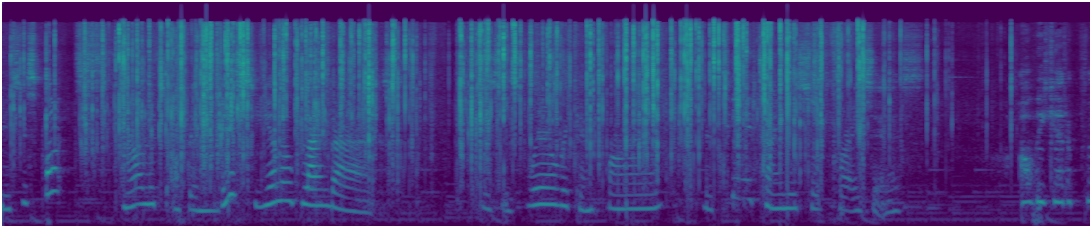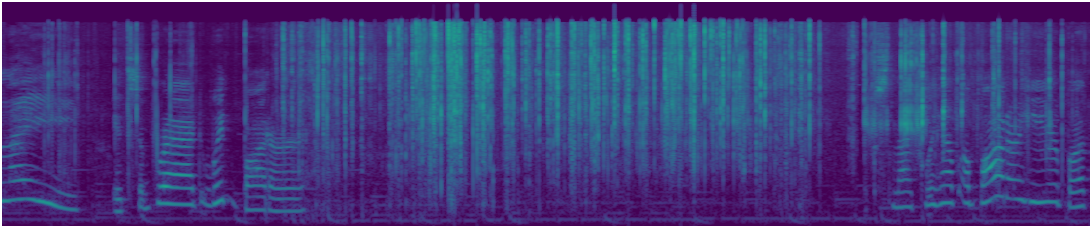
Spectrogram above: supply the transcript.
Mrs. Potts. Now let's open this yellow blind bags. This is where we can find the teeny tiny surprises. Oh, we got a plate. It's a bread with butter. Looks like we have a butter here, but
